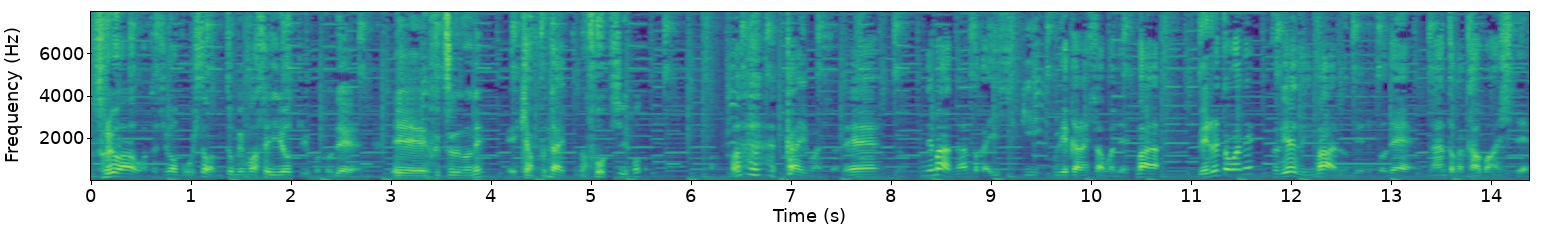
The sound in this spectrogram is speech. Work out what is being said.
それは私は帽子とは認めませんよっていうことで、えー、普通のね、キャップタイプの帽子を 買いましたね。で、まあ、なんとか一式上から下まで。まあ、ベルトはね、とりあえず今あるベルトで、なんとかカバーして、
